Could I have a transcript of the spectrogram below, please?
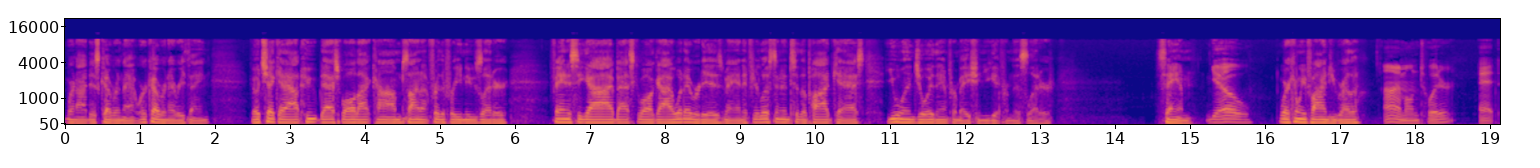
we're not just covering that. We're covering everything. Go check it out. Hoop-ball.com. Sign up for the free newsletter fantasy guy, basketball guy, whatever it is, man. If you're listening to the podcast, you will enjoy the information you get from this letter. Sam, Yo, where can we find you, brother? I'm on Twitter at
